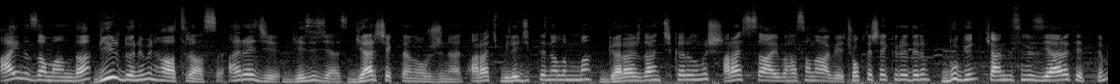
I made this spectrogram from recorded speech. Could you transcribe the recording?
aynı zamanda bir dönemin hatırası. Aracı gezeceğiz. Gerçekten orijinal. Araç Bilecik'ten alınma. Garajdan çıkarılmış. Araç sahibi Hasan abiye çok teşekkür ederim. Bugün kendisini ziyaret ettim.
